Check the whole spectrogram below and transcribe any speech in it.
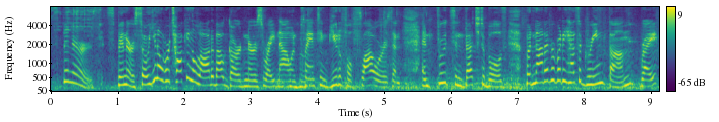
spinners. spinners. So, you know, we're talking a lot about gardeners right now and mm-hmm. planting beautiful flowers and, and fruits and vegetables, but not everybody has a green thumb, right?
